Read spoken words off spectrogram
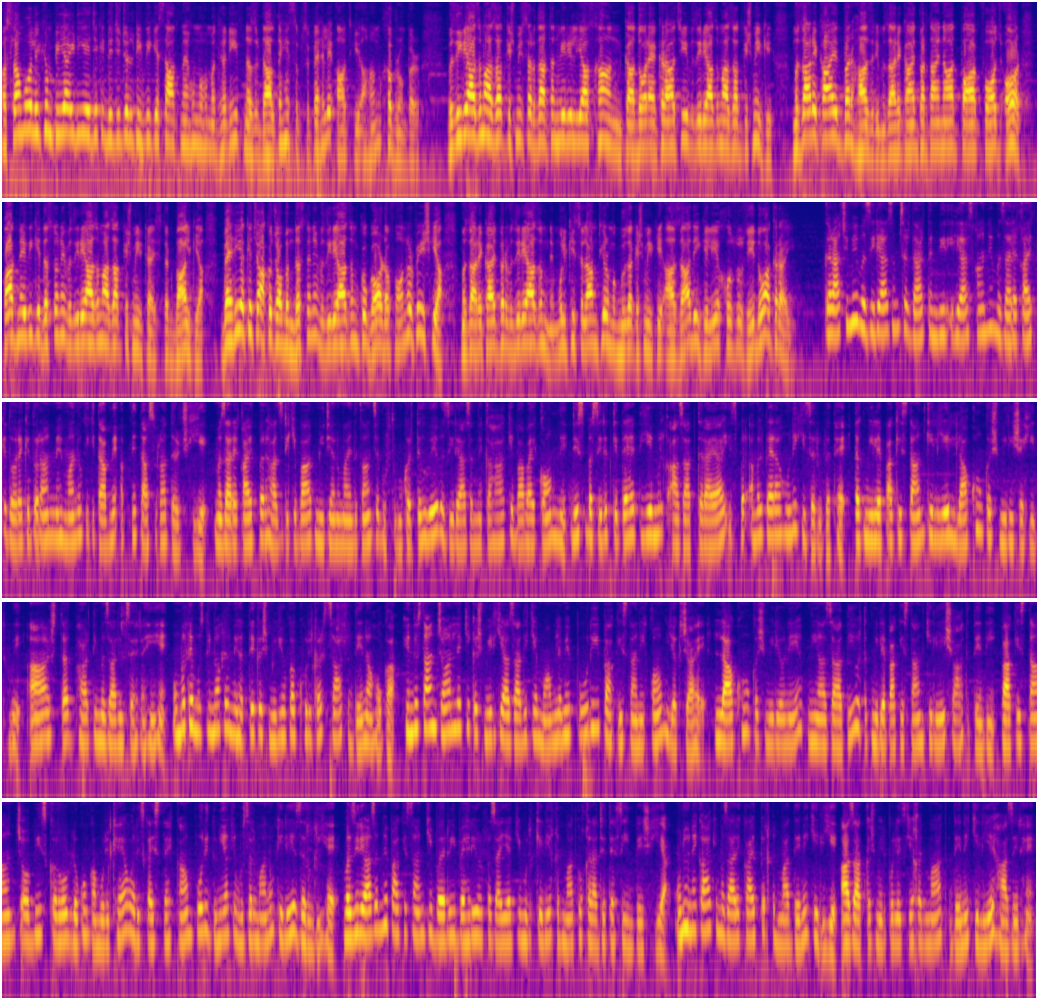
Aslam P I D AJ K digital TV के साथ मैं हूँ मोहम्मद हनीफ। नज़र डालते हैं सबसे पहले आज की अहम खबरों पर। वज़ीर अजम आज़ाद कश्मीर सरदार तनवीर इलियास खान का दौरा कराची। वज़ीर अजम आज़ाद कश्मीर की मजार कायद पर हाजिरी। मजार कायद पर तैनात पाक फौज और पाक नेवी के दस्तों ने वज़ीर अजम आज़ाद कश्मीर का इस्तकबाल किया। बहरिया के चाको चौबंद दस्ते ने वज़ीर अजम को गॉड ऑफ़ ऑनर पेश किया। मजार कायद पर वज़ीर अजम ने मुल्क सलामती और मकबूजा कश्मीर की आज़ादी के लिए खसूसी दुआ कराई। कराची में वज़ीर अजम सरदार तनवीर इलियास खान ने मजार कायद के दौरे के दौरान मेहमानों की किताब में अपने तासुरात दर्ज किए। मजार कायद पर हाजिरी के बाद मीडिया नुमाइंदगान से गुफ्तु करते हुए वज़ीर अजम ने कहा कि बाबा कौम ने जिस बसीरत के तहत ये मुल्क आज़ाद कराया, इस पर अमल पैरा होने की ज़रूरत है। तकमील पाकिस्तान के लिए लाखों कश्मीरी शहीद हुए। आज तक भारतीय मजालिम सह रहे हैं। उम्मत मुस्लिमा को निहत्ते कश्मीरियों का खुलकर साथ देना होगा। हिंदुस्तान जान ले की कश्मीर की आज़ादी के मामले में पूरी पाकिस्तानी कौम यकजा है। लाखों कश्मीरियों ने अपनी आज़ादी और तकमील पाकिस्तान के लिए शहादतें दी। पाकिस्तान 24 करोड़ लोगों का मुल्क है और इसका इस्तेकाम पूरी दुनिया के मुसलमानों के लिए ज़रूरी है। वज़ीर अजम ने पाकिस्तान की बर्री, बहरी और फजाइया की मुल्क के लिए खदमात को खराज तहसीन पेश किया। उन्होंने कहा की मजार कायद पर खदमात देने के लिए, आज़ाद कश्मीर पुलिस की खदमात देने के लिए हाजिर है।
